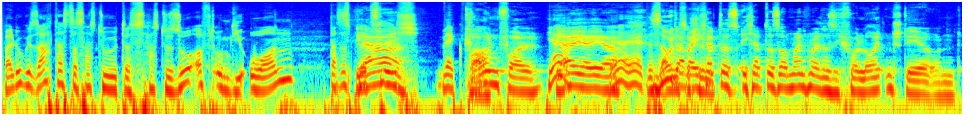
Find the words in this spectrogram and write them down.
weil du gesagt hast, das hast du, das hast du so oft um die Ohren, dass es Ja. plötzlich weg war. Grauenvoll. Ja. Ja, ja, ja. Ja, ja, Gut, so aber ich schlimm. habe das, ich hab das auch manchmal, dass ich vor Leuten stehe und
